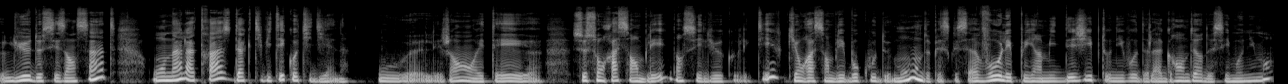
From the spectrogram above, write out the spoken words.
lieux de ces enceintes, on a la trace d'activités quotidiennes où euh, les gens ont été, se sont rassemblés dans ces lieux collectifs, qui ont rassemblé beaucoup de monde, parce que ça vaut les pyramides d'Égypte au niveau de la grandeur de ces monuments.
